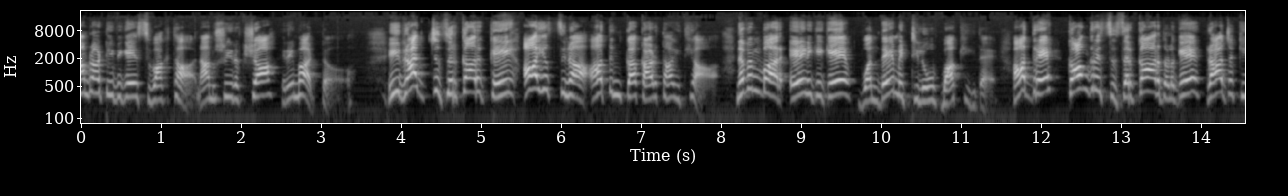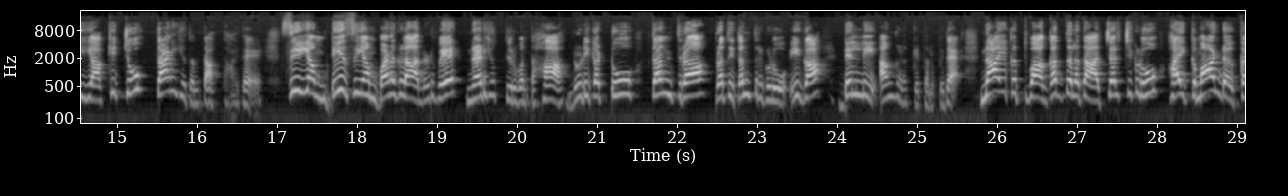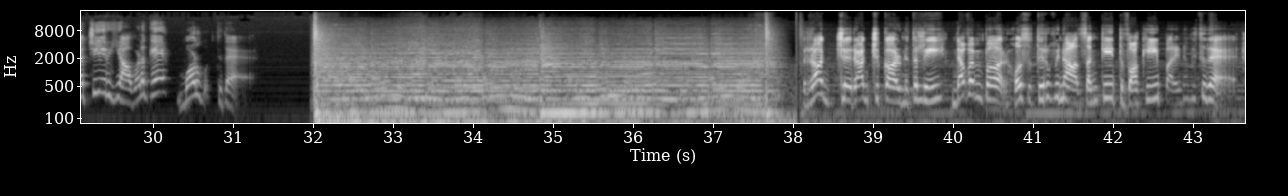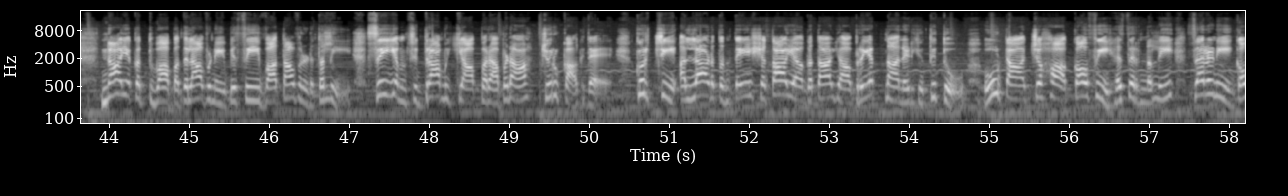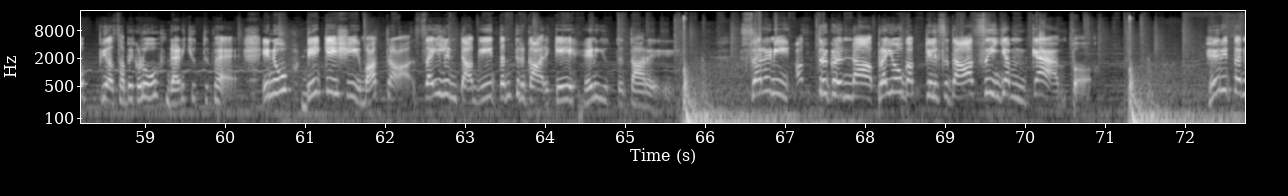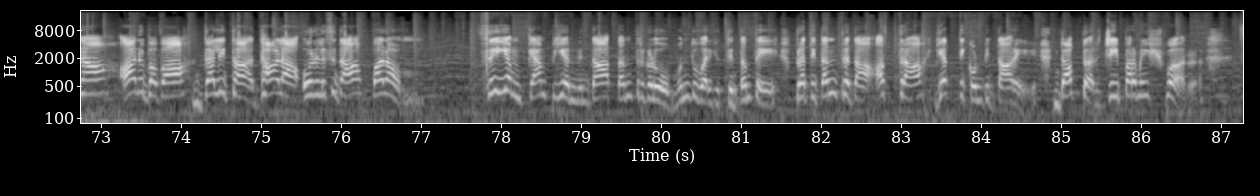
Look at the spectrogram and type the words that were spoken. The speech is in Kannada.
ಸಾಮ್ರಾಟ್ ಟಿವಿಗೆ ಸ್ವಾಗತ. ನಾನು ಶ್ರೀರಕ್ಷಾ ಹಿರೇಮಠ್. ಈ ರಾಜ್ಯ ಸರ್ಕಾರಕ್ಕೆ ಆಯಸ್ಸಿನ ಆತಂಕ ಕಾಡ್ತಾ ಇದೆಯಾ? ನವೆಂಬರ್ ಏಣಿಗೆಗೆ ಒಂದೇ ಮೆಟ್ಟಿಲು ಬಾಕಿ ಇದೆ. ಆದ್ರೆ ಕಾಂಗ್ರೆಸ್ ಸರ್ಕಾರದೊಳಗೆ ರಾಜಕೀಯ ಕಿಚ್ಚು ತಣಿಯದಂತಾಗ್ತಾ ಇದೆ. ಸಿಎಂ, ಡಿಸಿಎಂ ಬಣಗಳ ನಡುವೆ ನಡೆಯುತ್ತಿರುವಂತಹ ನುಡಿಗಟ್ಟು ತಂತ್ರ ಪ್ರತಿತಂತ್ರಗಳು ಈಗ ಡೆಲ್ಲಿ ಅಂಗಳಕ್ಕೆ ತಲುಪಿದೆ. ನಾಯಕತ್ವ ಗದ್ದಲದ ಚರ್ಚೆಗಳು ಹೈಕಮಾಂಡ್ ಕಚೇರಿಯ ಒಳಗೆ ಮೊಳಗುತ್ತಿದೆ. Thank you. ರಾಜ್ಯ ರಾಜಕಾರಣದಲ್ಲಿ ನವೆಂಬರ್ ಹೊಸ ತಿರುವಿನ ಸಂಕೇತವಾಗಿ ಪರಿಣಮಿಸಿದೆ. ನಾಯಕತ್ವ ಬದಲಾವಣೆ ಬಿಸಿ ವಾತಾವರಣದಲ್ಲಿ ಸಿಎಂ ಸಿದ್ದರಾಮಯ್ಯ ಪರ ಬಣ ಚುರುಕಾಗಿದೆ. ಕುರ್ಚಿ ಅಲ್ಲಾಡದಂತೆ ಶತಾಯ ಗತಾಯ ಪ್ರಯತ್ನ ನಡೆಯುತ್ತಿದ್ದು, ಊಟ, ಚಹಾ, ಕಾಫಿ ಹೆಸರಿನಲ್ಲಿ ಸರಣಿ ಗೌಪ್ಯ ಸಭೆಗಳು ನಡೆಯುತ್ತಿವೆ. ಇನ್ನು ಡಿಕೆಶಿ ಮಾತ್ರ ಸೈಲೆಂಟ್ ಆಗಿ ತಂತ್ರಗಾರಿಕೆ ಹೆಣೆಯುತ್ತಿದ್ದಾರೆ. ಸರಣಿ ಅಸ್ತ್ರಗಳನ್ನ ಪ್ರಯೋಗಕ್ಕಿಳಿಸಿದ ಸಿಎಂ ಕ್ಯಾಂಪ್. ಹಿರಿತನ ಅನುಭವ ದಲಿತ ದಾಳ ಉರುಳಿಸಿದ ಪರಂ. ಸಿಎಂ ಕ್ಯಾಂಪಿಯನ್ನಿಂದ ತಂತ್ರಗಳು ಮುಂದುವರಿಯುತ್ತಿದ್ದಂತೆ ಪ್ರತಿತಂತ್ರದ ಅಸ್ತ್ರ ಎತ್ತಿಕೊಂಡಿದ್ದಾರೆ. Doctor G Parameshwar.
